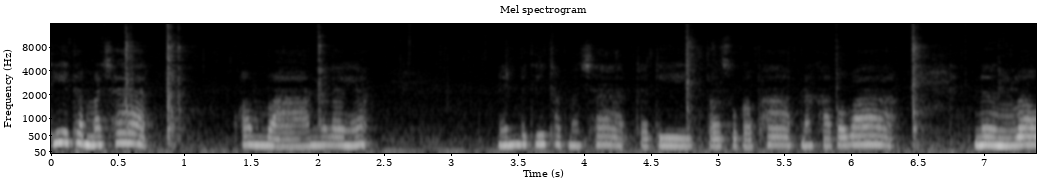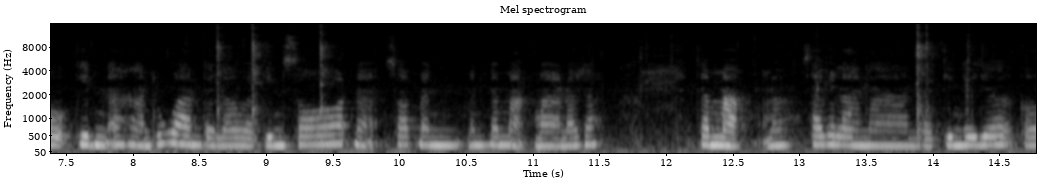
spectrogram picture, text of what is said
ที่ธรรมชาติความหวานอะไรเงี้ย เน้นไปที่ธรรมชาติจะดีต่อสุขภาพนะคะ เพราะว่าหนึ่งเรากินอาหารทุกวันแต่เราอะกินซอสน่ะซอสมันมันจะหมักมาเนาะจ้ะจะหมักเนาะใช้เวลานานแต่กินเยอะๆก็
